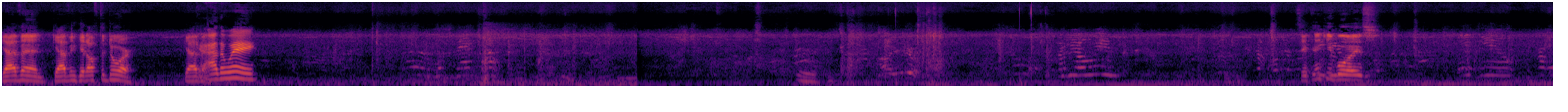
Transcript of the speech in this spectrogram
Gavin, Gavin, get off the door. Gavin. Get out of the way. Say thank you, boys. Thank you. Happy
